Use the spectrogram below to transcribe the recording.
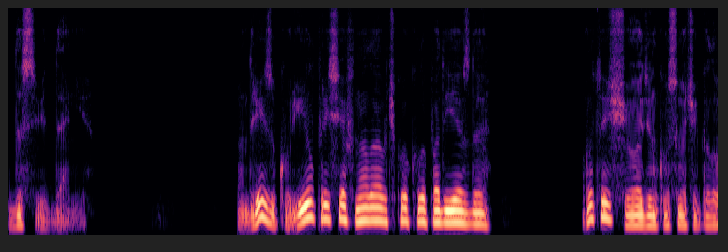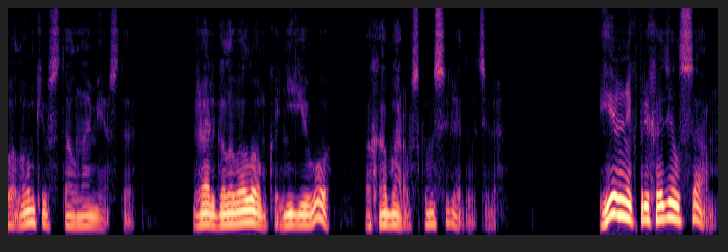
«До свидания». Андрей закурил, присев на лавочку около подъезда. Вот еще один кусочек головоломки встал на место. Жаль, головоломка не его, а хабаровского следователя. Ельник приходил сам,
